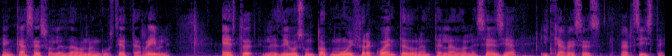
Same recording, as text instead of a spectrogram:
en casa, eso les daba una angustia terrible. Este, les digo, es un TOC muy frecuente durante la adolescencia y que a veces persiste.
